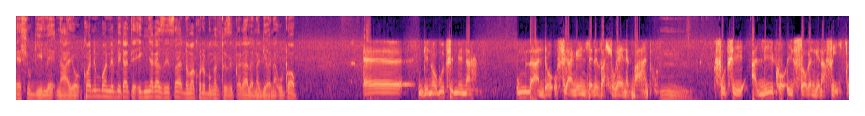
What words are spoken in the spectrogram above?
ehlukile ngayo. Khona imbono ebikade ikunyakazisa noma khona bungaqhiza iqakala nakuyona uqobo. Eh nginokuthi mina umlando ufika ngeindlela ezahlukene kubantu. Mm. Futhi alikho isoke lingenafici.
